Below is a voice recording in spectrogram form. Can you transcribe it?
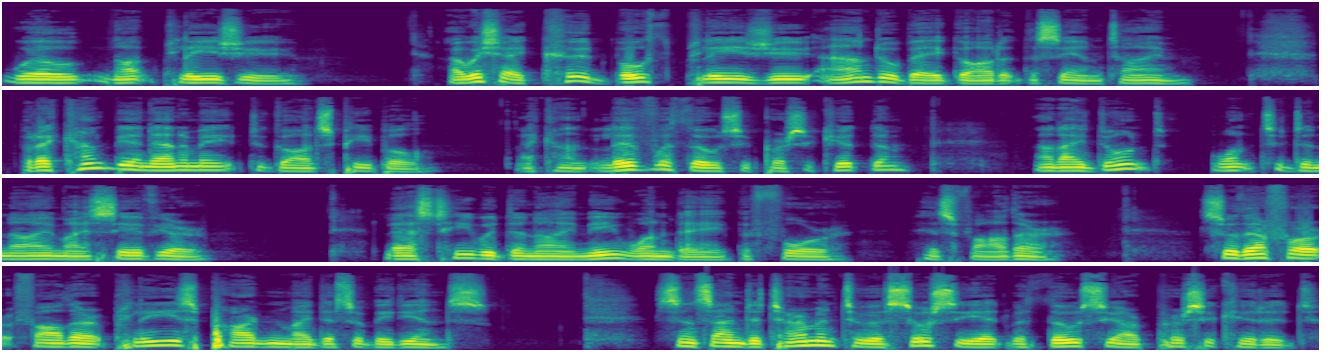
will not please you. I wish I could both please you and obey God at the same time. But I can't be an enemy to God's people. I can't live with those who persecute them, and I don't want to deny my Saviour, lest he would deny me one day before his Father. So therefore, Father, please pardon my disobedience, since I'm determined to associate with those who are persecuted.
